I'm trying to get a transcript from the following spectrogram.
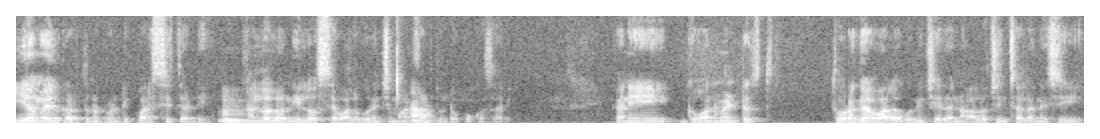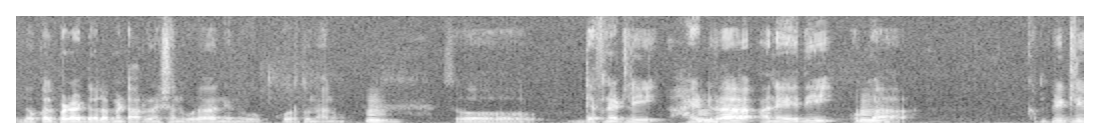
ఈఎంఐలు కడుతున్నటువంటి పరిస్థితి అండి. కళ్ళలో నీళ్ళు వస్తే వాళ్ళ గురించి మాట్లాడుతుంటే ఒక్కొక్కసారి. కానీ గవర్నమెంట్ త్వరగా వాళ్ళ గురించి ఏదైనా ఆలోచించాలనేసి లోకల్ ప్రొడక్ట్ డెవలప్మెంట్ ఆర్గనైజేషన్ కూడా నేను కోరుతున్నాను. సో డెఫినెట్లీ హైడ్రా అనేది ఒక కంప్లీట్లీ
